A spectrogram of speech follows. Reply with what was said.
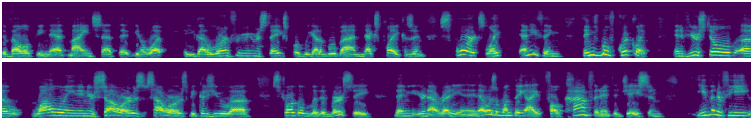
developing that mindset that, you know what, you got to learn from your mistakes, but we got to move on. Next play. Because in sports, like anything, things move quickly. And if you're still uh, wallowing in your sorrows, sorrows because you uh, struggled with adversity, then you're not ready. And that was the one thing I felt confident that Jason, even if he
